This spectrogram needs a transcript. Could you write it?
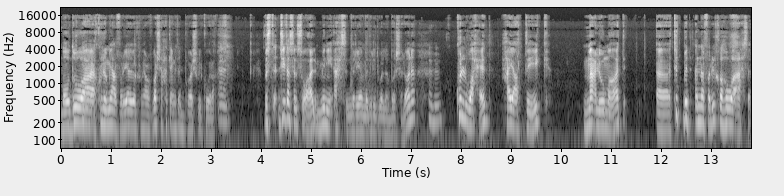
موضوع آه. كلهم يعرفوا الريال وكلهم يعرفوا برشا حتى ما يتبعوش في الكورة آه. بس جيت أسأل سؤال مني أحسن ريال مدريد ولا برشلونة. كل واحد حيعطيك معلومات آه، تثبت أن فريقه هو أحسن.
